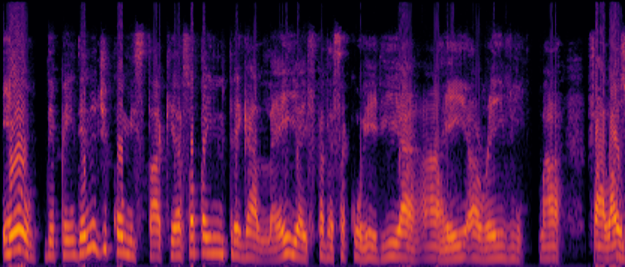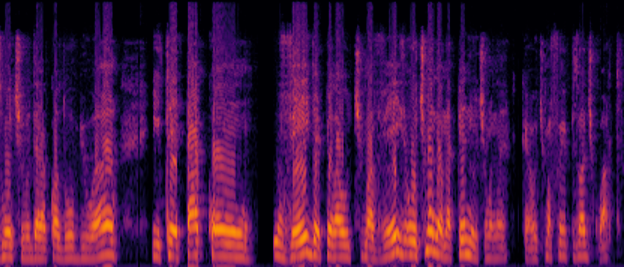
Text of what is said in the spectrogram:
Eu, dependendo de como está, que é só para entregar a Leia e ficar nessa correria, a Rey, a Raven lá, falar os motivos dela com a do Obi-Wan e tretar com o Vader pela última vez. Última não, né? Penúltima, né? Porque a última foi o episódio 4.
